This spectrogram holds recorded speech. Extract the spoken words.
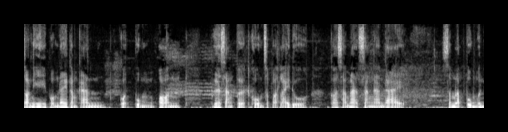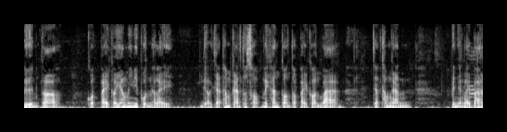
ตอนนี้ผมได้ทำการกดปุ่ม on เพื่อสั่งเปิดโคมสปอตไลท์ดู ก็สามารถสั่งงานได้สำหรับปุ่มอื่นๆ ก็กดไปก็ยังไม่มีผลอะไร เดี๋ยวจะทำการทดสอบในขั้นตอนต่อไปก่อนว่า จะทำงานเป็นอย่างไรบ้าง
